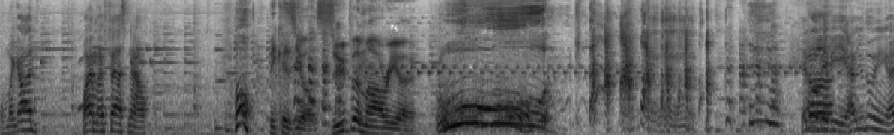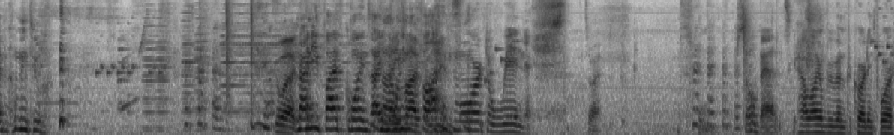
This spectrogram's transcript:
Oh my god. Why am I fast now? Oh! Because you're Super Mario. Ooh! Hello, Uh, baby. How you doing? I'm coming to Good work. 95 coins. I only need 95 five coins. more to win. It's alright. So bad. It's, how long have we been recording for?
